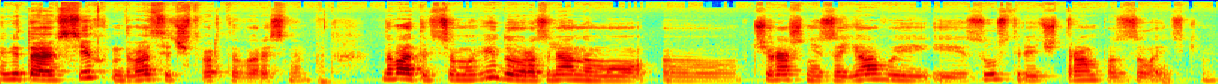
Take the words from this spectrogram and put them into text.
Вітаю всіх 24 вересня. Давайте в цьому відео розглянемо е, вчорашні заяви і зустріч Трампа з Зеленським.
